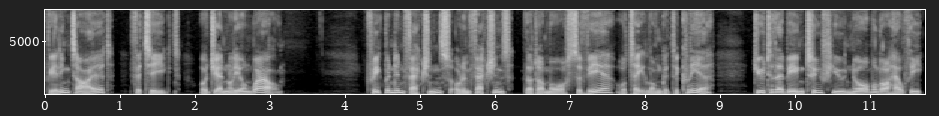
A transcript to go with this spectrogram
Feeling tired, fatigued, or generally unwell. Frequent infections or infections that are more severe or take longer to clear due to there being too few normal or healthy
